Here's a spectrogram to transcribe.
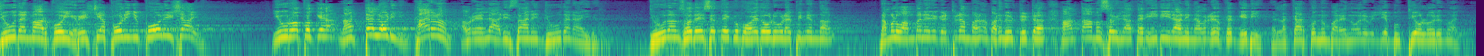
ജൂതന്മാർ പോയി. റഷ്യ പൊളിഞ്ഞു പോളിഷായി. യൂറോപ്പൊക്കെ നട്ടലൊടിഞ്ഞു കാരണം അവരുടെ എല്ലാ അടിസ്ഥാനം ജൂതനായിരുന്നു. ജൂതൻ സ്വദേശത്തേക്ക് പോയതോടുകൂടെ പിന്നെന്താണ്? നമ്മൾ വമ്പനൊരു കെട്ടിടം പണ- പണിതിട്ടിട്ട് ആൾതാമസം ഇല്ലാത്ത രീതിയിലാണ് ഇന്ന് അവരുടെയൊക്കെ ഗതി. വെള്ളക്കാർക്കൊന്നും പറയുന്ന പോലെ വലിയ ബുദ്ധിയുള്ളവരൊന്നും അല്ല.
